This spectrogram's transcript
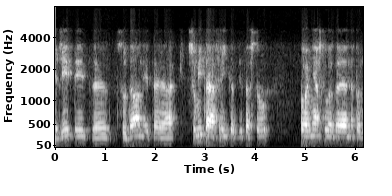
Egjiptit, e Sudanit, e shumica e Afrikës gjithashtu, po njashtu edhe nëpër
